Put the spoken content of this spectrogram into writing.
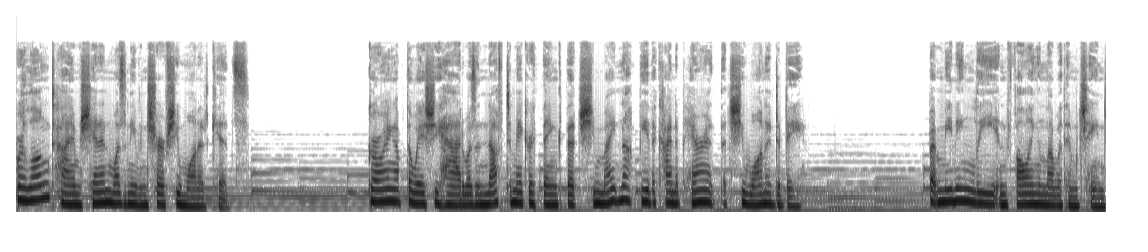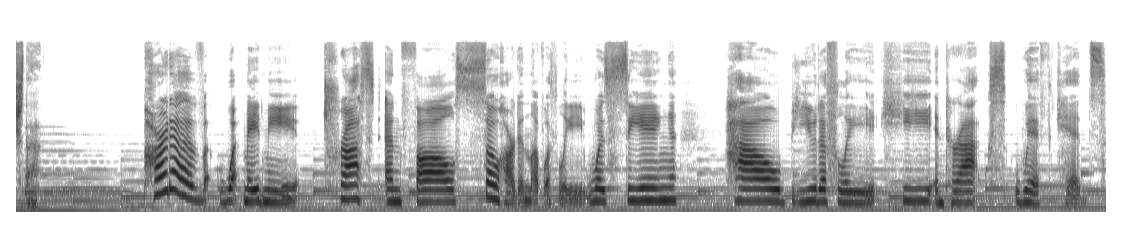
For a long time, Shannon wasn't even sure if she wanted kids. Growing up the way she had was enough to make her think that she might not be the kind of parent that she wanted to be. But meeting Lee and falling in love with him changed that. Part of what made me trust and fall so hard in love with Lee was seeing how beautifully he interacts with kids.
